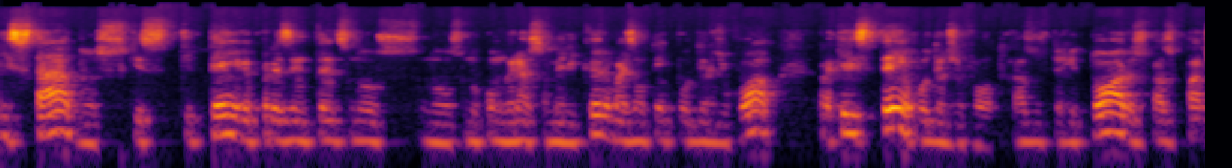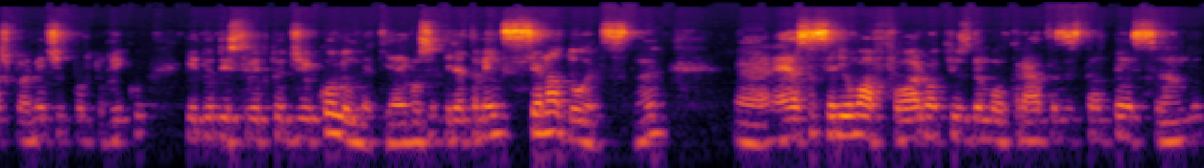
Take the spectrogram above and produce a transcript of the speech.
estados que, que têm representantes nos, nos, no Congresso americano, mas não têm poder de voto, para que eles tenham poder de voto, caso dos territórios, caso particularmente de Porto Rico e do Distrito de Colômbia, que aí você teria também senadores. Né? É, essa seria uma forma que os democratas estão pensando,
